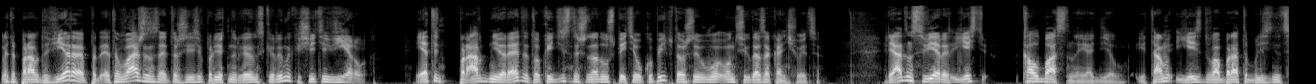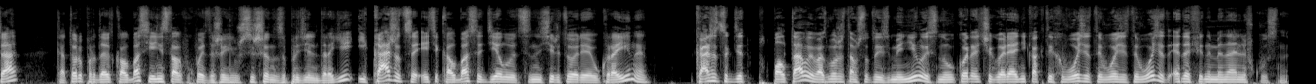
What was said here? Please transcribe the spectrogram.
Это правда Вера, это важно знать, потому что если вы придете на региональный рынок, ищите Веру. И это правда невероятно, только единственное, что надо успеть его купить, потому что его, он всегда заканчивается. Рядом с Верой есть колбасный отдел, и там есть два брата-близнеца, которые продают колбасы. Я не стал покупать, потому что они уже совершенно запредельно дорогие. И кажется, эти колбасы делаются на территории Украины, кажется, где-то Полтавой, возможно, там что-то изменилось, но, короче говоря, они как-то их возят и возят и возят, это феноменально вкусно.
